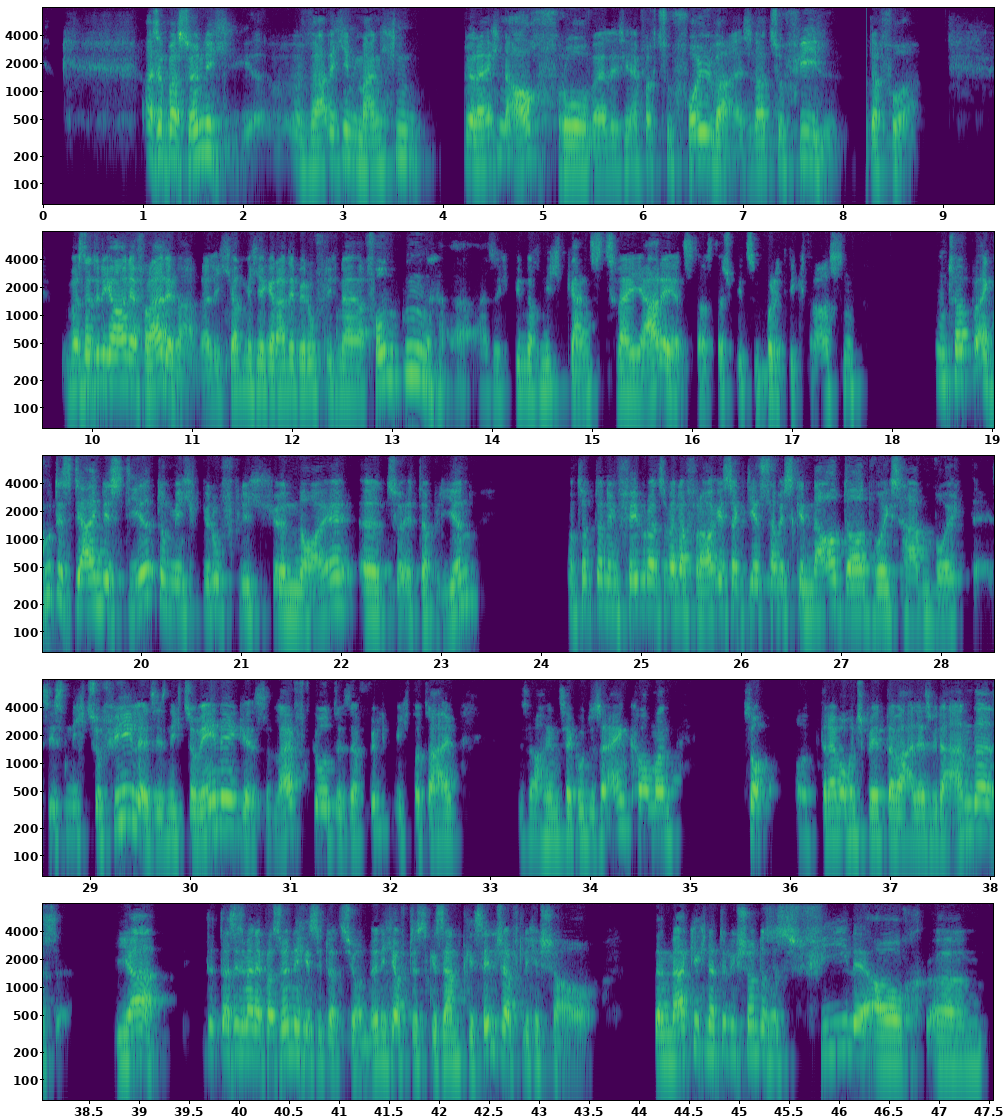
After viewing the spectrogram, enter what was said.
Also persönlich äh, war ich in manchen Bereichen auch froh, weil es einfach zu voll war. Es war zu viel davor. Was natürlich auch eine Freude war, weil ich habe mich ja gerade beruflich neu erfunden. Also ich bin noch nicht ganz zwei Jahre jetzt aus der Spitzenpolitik draußen und habe ein gutes Jahr investiert, um mich beruflich äh, neu äh, zu etablieren. Und habe dann im Februar zu meiner Frau gesagt, jetzt habe ich es genau dort, wo ich es haben wollte. Es ist nicht zu viel, es ist nicht zu wenig, es läuft gut, es erfüllt mich total, es ist auch ein sehr gutes Einkommen. So, und drei Wochen später war alles wieder anders. Ja, das ist meine persönliche Situation. Wenn ich auf das Gesamtgesellschaftliche schaue, dann merke ich natürlich schon, dass es viele auch ähm,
